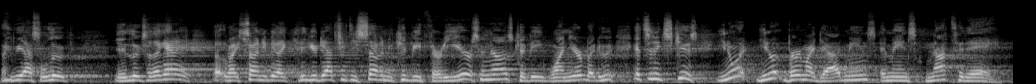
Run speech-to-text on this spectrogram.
Like we asked Luke, Luke says, like, hey, uh, my son, he'd be like, your dad's 57. It could be 30 years. Who knows? Could be one year, but who, it's an excuse. You know what? You know what bury my dad means? It means not today.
